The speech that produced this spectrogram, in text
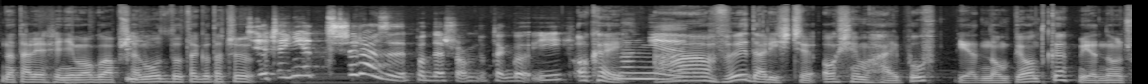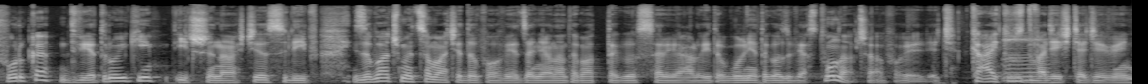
Natalia się nie mogła przemóc do tego, to czy... Znaczy nie, trzy razy podeszłam do tego i Okej, okay. no nie. a wy daliście 8 hypów, jedną piątkę, jedną czwórkę, dwie trójki i 13 sleep. I zobaczmy, co macie do powiedzenia na temat tego serialu i ogólnie tego zwiastuna, trzeba powiedzieć. Kaitus29, mm.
